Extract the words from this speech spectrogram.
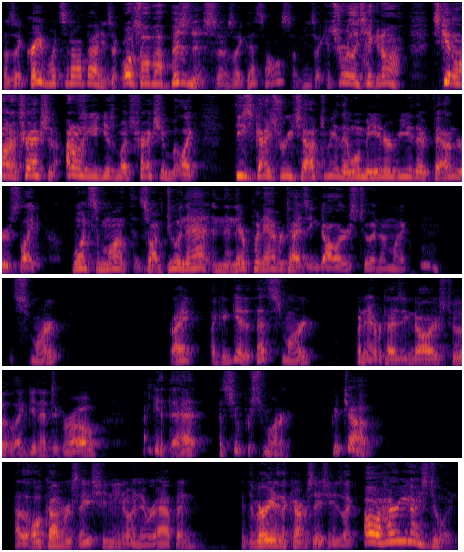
I was like, great, what's it all about? He's like, oh, it's all about business. And I was like, that's awesome. He's like, it's really taking off. It's getting a lot of traction. I don't think it gives much traction, but like these guys reach out to me and they want me to interview their founders like once a month. And so I'm doing that. And then they're putting advertising dollars to it. And I'm like, hmm, smart. Right? Like I get it. That's smart. Putting advertising dollars to it, like getting it to grow. I get that. That's super smart. Good job. Out of the whole conversation, you know, it never happened. At the very end of the conversation, he's like, oh, how are you guys doing?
